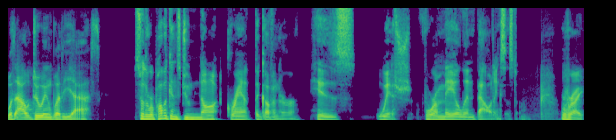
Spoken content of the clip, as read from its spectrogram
without doing what he asked. So the Republicans do not grant the governor his wish for a mail in balloting system. Right.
